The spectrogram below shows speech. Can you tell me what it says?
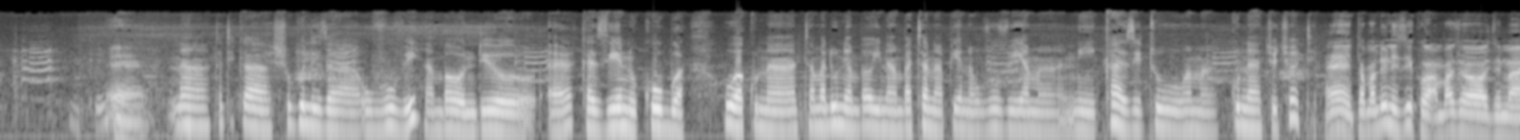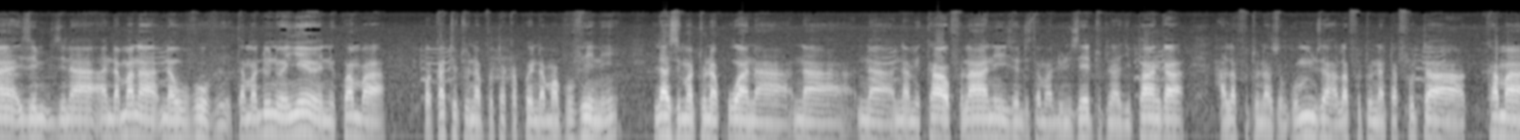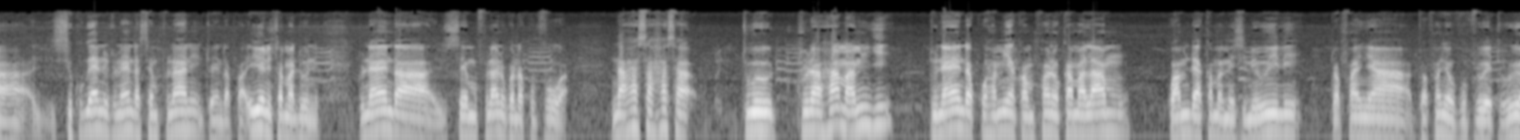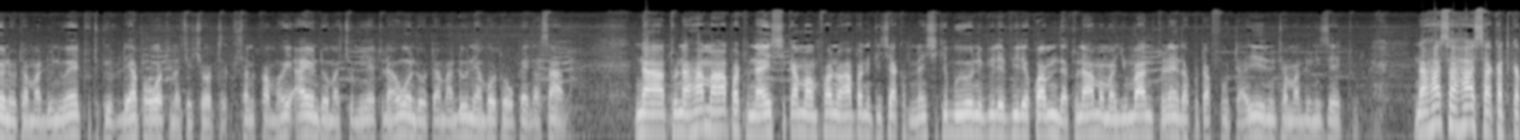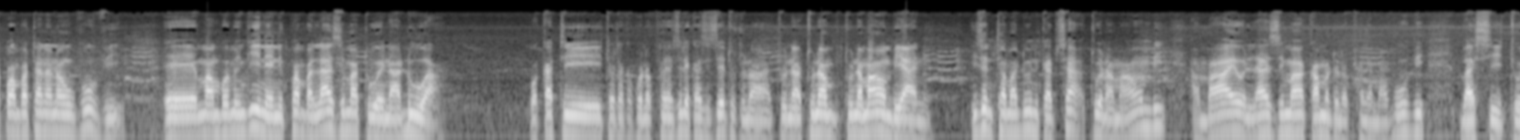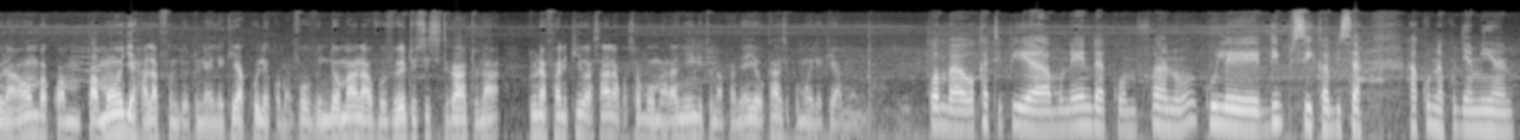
Eh, Na katika shughuli za uvuvi ambao ndio eh, kazi yenu kubwa, huwa kuna tamaduni ambayo inaambatana pia na uvuvi, ama ni kazi tu, ama kuna chochote? Eh, tamaduni ziko ambazo zima, zim, zinaandamana na uvuvi. Tamaduni wenyewe ni kwamba wakati tunapotaka kwenda mavuvini lazima tunakuwa na na, na, na mikao fulani. Hizo ndio tamaduni zetu, tunajipanga, halafu tunazungumza, halafu tunatafuta kama siku gani tunaenda sehemu fulani, tunaenda. Hiyo ni tamaduni, tunaenda sehemu fulani kwenda kuvua, na hasa hasa tu, tunahama mji, tunaenda kuhamia kwa mfano kama Lamu kwa muda kama miezi miwili tutafanya tutafanya uvuvi wetu. Huyo ni utamaduni wetu. Tukirudi hapo huwa tuna chochote hayo, ndio machumi yetu, na huo ndio utamaduni ambao tunaupenda sana. Na tunahama hapa, tunaishi kama mfano hapa ni kichaka, tunaishi Kibuyuni vile vile kwa muda, tunahama majumbani, tunaenda kutafuta. Hii ni tamaduni zetu, na hasa hasa katika kuambatana na uvuvi. E, mambo mengine ni kwamba lazima tuwe na dua wakati tunataka kwenda kufanya zile kazi zetu, tuna, tuna, tuna, tuna maombi yani hizo ni tamaduni kabisa. Tuwe na maombi ambayo lazima, kama tunaenda kufanya mavuvi, basi tunaomba kwa pamoja, halafu ndio tunaelekea kule kwa mavuvi. Ndio maana uvuvi wetu sisi tukawa tuna tunafanikiwa sana, kwa sababu mara nyingi tunafanya hiyo kazi kumwelekea Mungu. Kwamba wakati pia mnaenda kwa mfano kule deep sea kabisa, hakuna kujamiana.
